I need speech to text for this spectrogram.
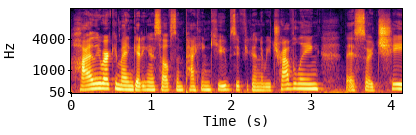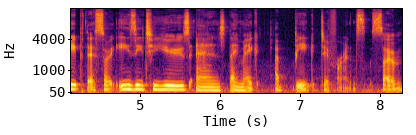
highly recommend getting yourself some packing cubes if you're going to be traveling. They're so cheap, they're so easy to use, and they make a big difference. So,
